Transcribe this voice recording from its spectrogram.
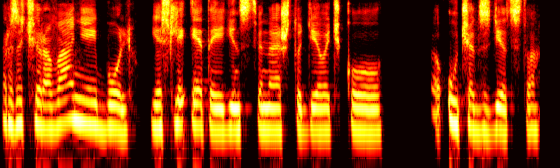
разочарования и боль, если это единственное, что девочку э, учат с детства.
